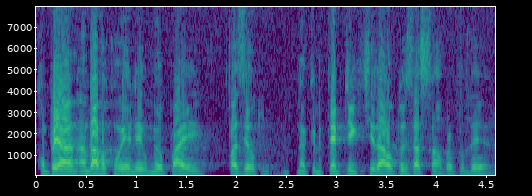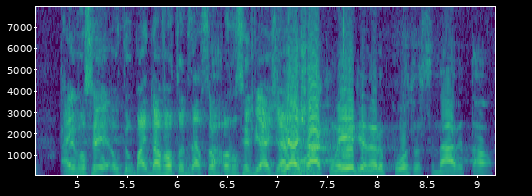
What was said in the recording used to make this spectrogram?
acompanhava, andava com ele. O meu pai outro- naquele tempo tinha que tirar autorização para poder Aí você, o teu pai dava autorização para você viajar. viajar com... com ele no aeroporto, assinava e tal.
